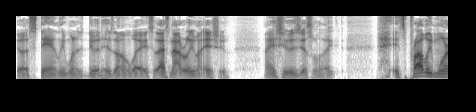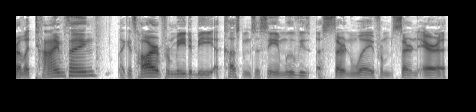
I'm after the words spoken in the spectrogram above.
uh, Stanley wanted to do it his own way. So that's not really my issue. My issue is just like it's probably more of a time thing. Like it's hard for me to be accustomed to seeing movies a certain way from a certain era,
